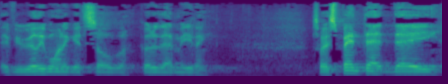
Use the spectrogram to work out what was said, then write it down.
if you really want to get sober, go to that meeting. So I spent that day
